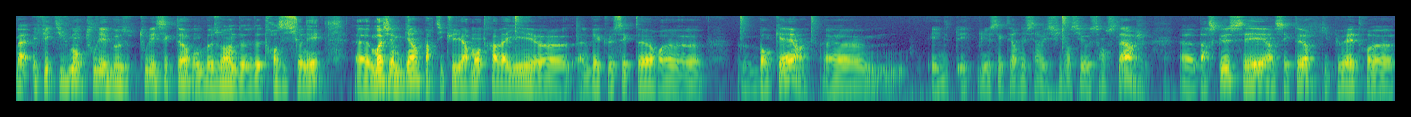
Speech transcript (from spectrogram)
Bah, effectivement, tous les, tous les secteurs ont besoin de, transitionner. moi, j'aime bien particulièrement travailler avec le secteur bancaire et, et, le secteur des services financiers au sens large, parce que c'est un secteur qui peut être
